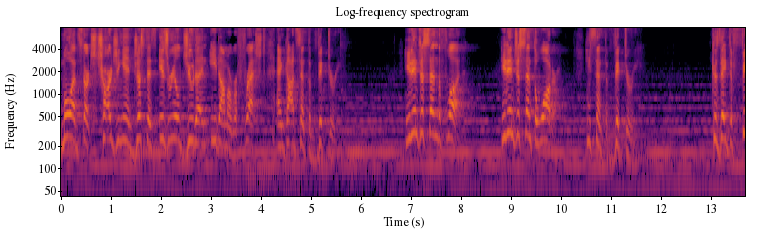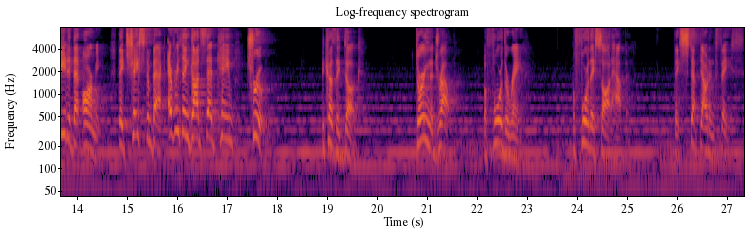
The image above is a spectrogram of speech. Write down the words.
Moab starts charging in just as Israel, Judah, and Edom are refreshed, and God sent the victory. He didn't just send the flood, He didn't just send the water, He sent the victory. Because they defeated that army, they chased them back. Everything God said came true because they dug. During the drought, before the rain, before they saw it happen. They stepped out in faith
